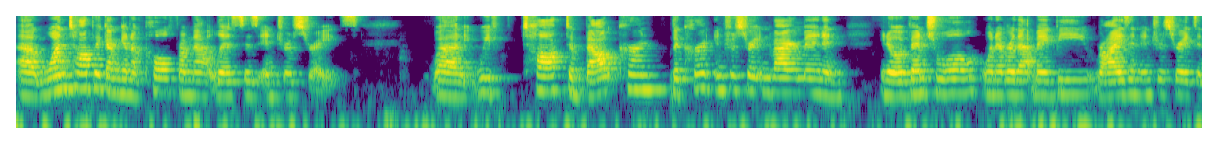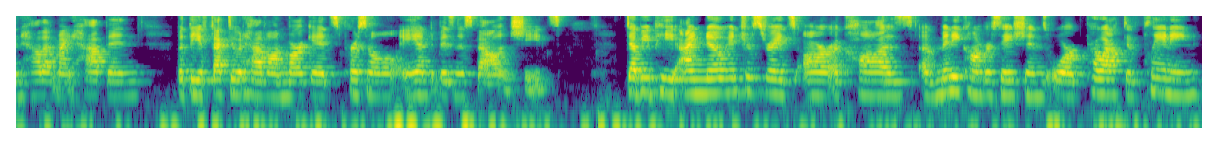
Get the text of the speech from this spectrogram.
uh, one topic I'm going to pull from that list is interest rates. Uh, we've talked about current the current interest rate environment and you know eventual whenever that may be rise in interest rates and how that might happen, but the effect it would have on markets, personal and business balance sheets. WP, I know interest rates are a cause of many conversations or proactive planning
